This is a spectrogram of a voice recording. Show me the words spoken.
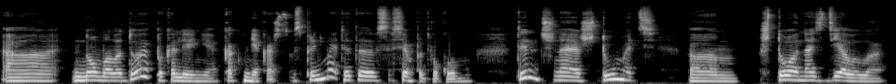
А, но молодое поколение, как мне кажется, воспринимает это совсем по-другому. Ты начинаешь думать, эм, что она сделала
